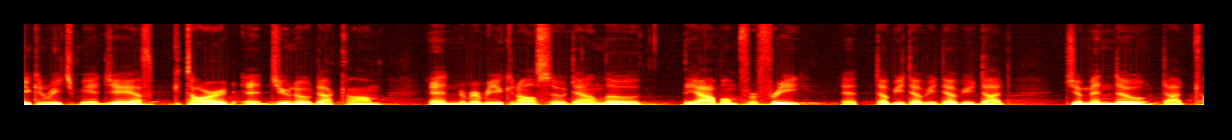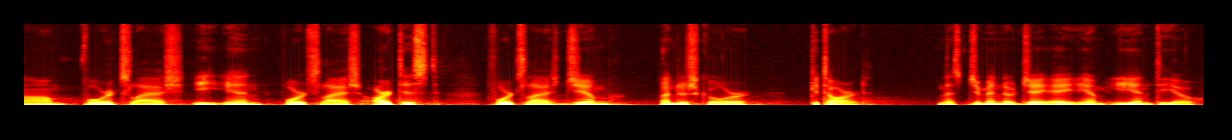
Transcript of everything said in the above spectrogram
You can reach me at jfguitard at juno.com, and remember you can also download the album for free at www.jamendo.com forward slash en forward slash artist forward slash jim underscore guitard. And that's Jamendo, J A M E N D O.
